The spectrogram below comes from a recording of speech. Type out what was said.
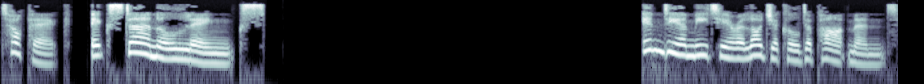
Topic. External links. India Meteorological Department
